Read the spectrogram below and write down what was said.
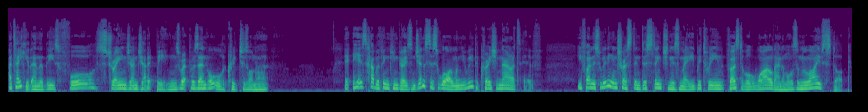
I take it then that these four strange angelic beings represent all the creatures on earth. Here's how the thinking goes. In Genesis 1, when you read the creation narrative, you find this really interesting distinction is made between, first of all, wild animals and livestock.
